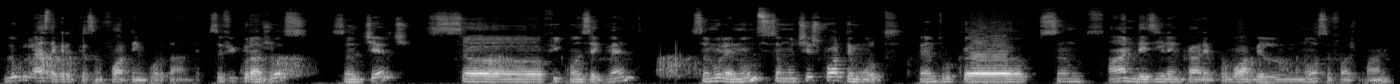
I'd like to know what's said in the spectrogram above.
lucrurile astea cred că sunt foarte importante. Să fii curajos, să încerci, să fii consecvent, să nu renunți, să muncești foarte mult, pentru că sunt ani de zile în care probabil nu o să faci bani.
